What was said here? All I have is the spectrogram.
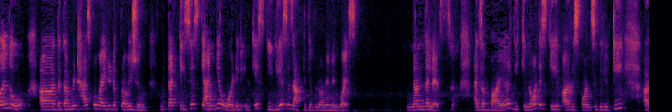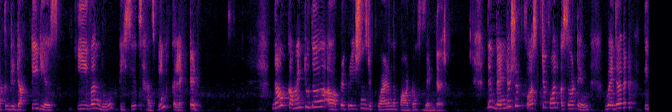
although uh, the government has provided a provision that TCS can be avoided in case TDS is applicable on an invoice. Nonetheless, as a buyer, we cannot escape our responsibility uh, to deduct TDS even though TCS has been collected. Now coming to the uh, preparations required on the part of vendor. The vendor should first of all ascertain whether the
